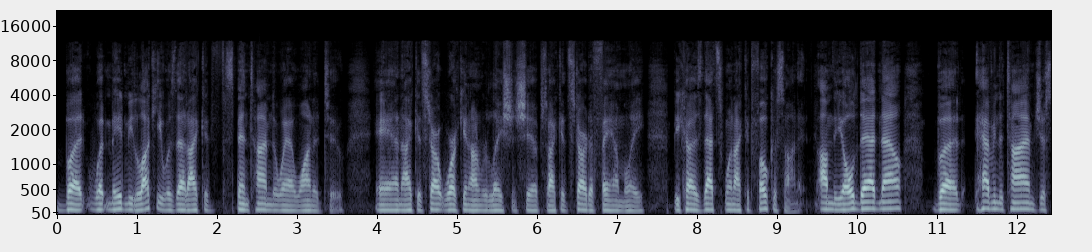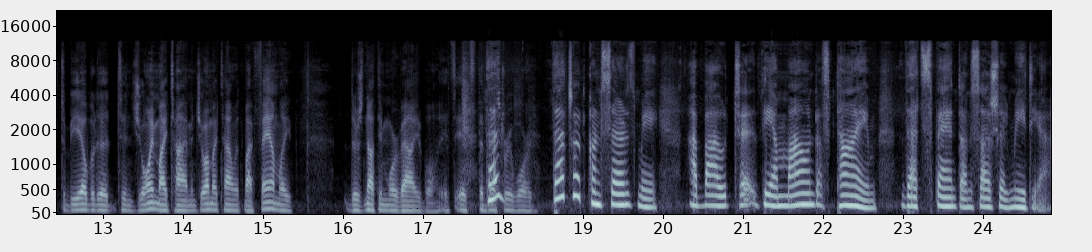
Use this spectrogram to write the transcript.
But what made me lucky was that I could spend time the way I wanted to. And I could start working on relationships. I could start a family because that's when I could focus on it. I'm the old dad now, but having the time just to be able to, to enjoy my time, enjoy my time with my family, there's nothing more valuable. It's, it's the best reward. That's what concerns me about uh, the amount of time that's spent on social media.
